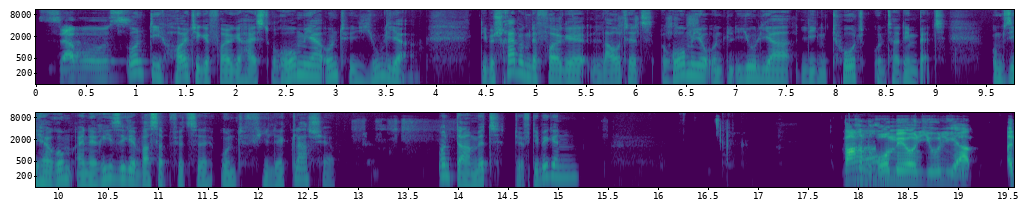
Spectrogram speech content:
Servus. Und die heutige Folge heißt Romeo und Julia. Die Beschreibung der Folge lautet: Romeo und Julia liegen tot unter dem Bett. Um sie herum eine riesige Wasserpfütze und viele Glasscherben. Und damit dürft ihr beginnen. Waren Ähm. Romeo und Julia. äh,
